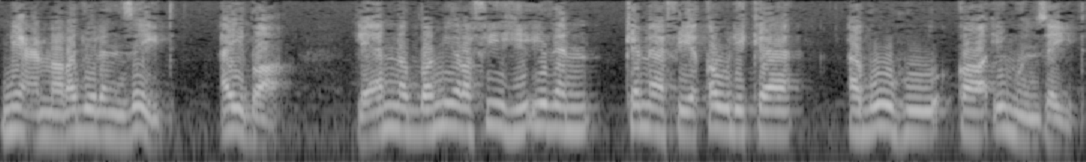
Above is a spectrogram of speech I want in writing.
نعم رجلا زيد أيضا لأن الضمير فيه إذن كما في قولك أبوه قائم زيد.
